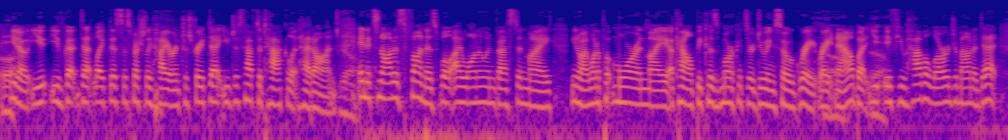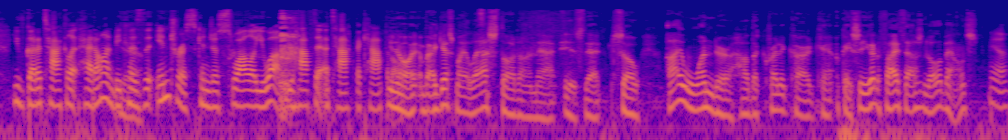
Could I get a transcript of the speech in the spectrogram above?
uh. you know, you, you've got debt like this, especially higher interest rate debt, you just have to tackle it head on. Yeah. And it's not as fun as, well, I want to invest in my, you know, I want to put more in my account because markets are doing so great right now. But you, if you have a large amount of debt, you've got to tackle it head on because Yeah. the interest can just swallow you up. You have to attack the capital. You know, I, I guess my last thought on that is that so I wonder how the credit card can. Okay, so you got a five thousand dollar balance, yeah.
